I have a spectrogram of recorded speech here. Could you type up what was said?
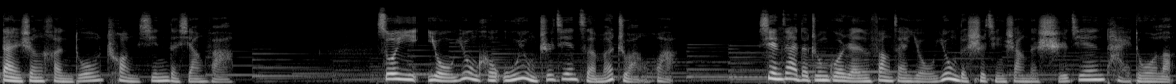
诞生很多创新的想法。所以，有用和无用之间怎么转化？现在的中国人放在有用的事情上的时间太多了。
